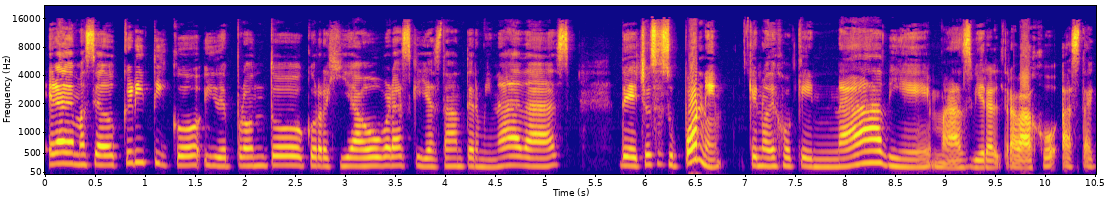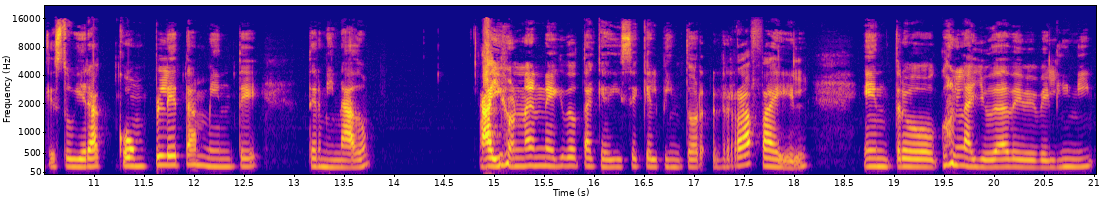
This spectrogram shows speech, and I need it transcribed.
Era demasiado crítico y de pronto corregía obras que ya estaban terminadas. De hecho, se supone que no dejó que nadie más viera el trabajo hasta que estuviera completamente terminado. Hay una anécdota que dice que el pintor Rafael entró con la ayuda de Bebellini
